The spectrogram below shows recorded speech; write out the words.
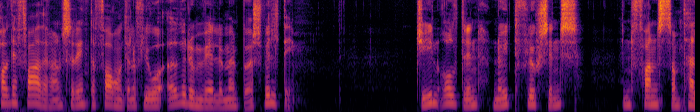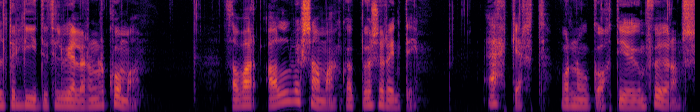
hafði fadir hans reynd að fá hann til að fljúa öðrum velum en Böss vildi. Gene Aldrin naut flugsins en fannst samt heldur lítið til vélarinnar að koma. Það var alveg sama hvað Böss reyndi. Ekkert var nú gott í augum föður hans.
